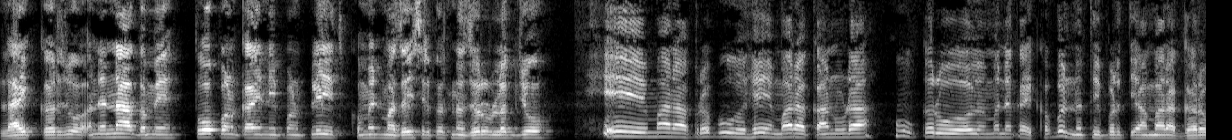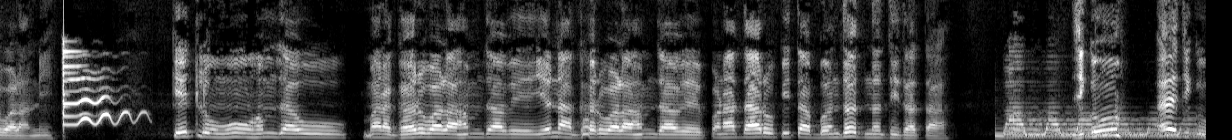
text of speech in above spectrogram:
લાઈક કરજો અને ના ગમે તો પણ કાંઈ નહીં, પણ પ્લીઝ કમેન્ટમાં જય શ્રી કૃષ્ણ જરૂર લખજો. હે મારા પ્રભુ, હે મારા કાનુડા શું કરું? હવે મને કાંઈ ખબર નથી પડતી આ મારા ઘરવાળાની. કેટલું હું સમજાવું? મારા ઘરવાળા સમજાવે, એના ઘરવાળા સમજાવે, પણ આ દારૂ પીતા બંધ જ નથી થતા. જીગુ, એ જીગુ,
